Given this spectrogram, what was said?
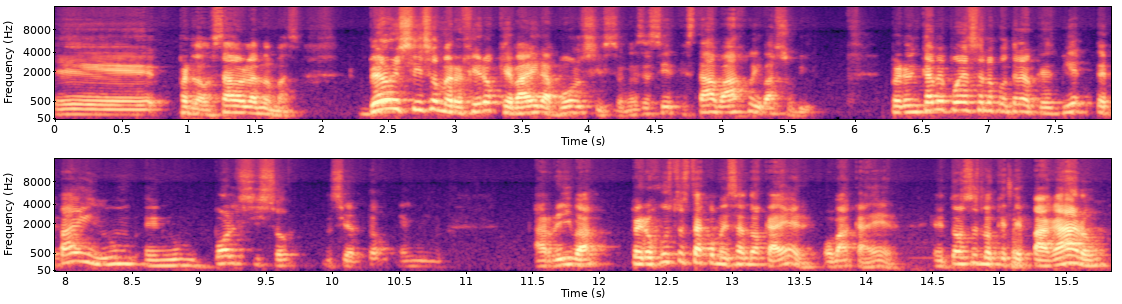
Eh, perdón, estaba hablando más. Bearish season me refiero que va a ir a bull es decir, que está abajo y va a subir. Pero en cambio puede ser lo contrario, que te paguen en un, en un ¿no es cierto? En, arriba, pero justo está comenzando a caer o va a caer. Entonces lo que te pagaron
